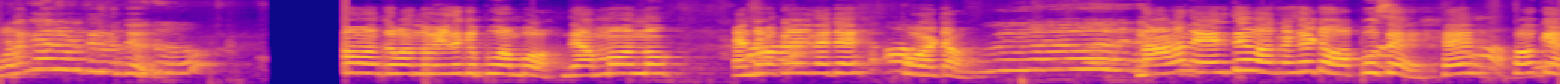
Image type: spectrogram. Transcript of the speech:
ഉറങ്ങാനും കൊടുത്തിരുന്നിട്ട് നമുക്ക് വന്നു എഴുതൊക്കെ പോവാൻ പോ. ദേ അമ്മ വന്നു. എന്റെ മക്കൾ എഴുന്നേറ്റേ പോവാട്ടോ നാളെ നേരത്തെ വരണം കേട്ടോ അപ്പൂസേ. ഏ ഓക്കെ.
